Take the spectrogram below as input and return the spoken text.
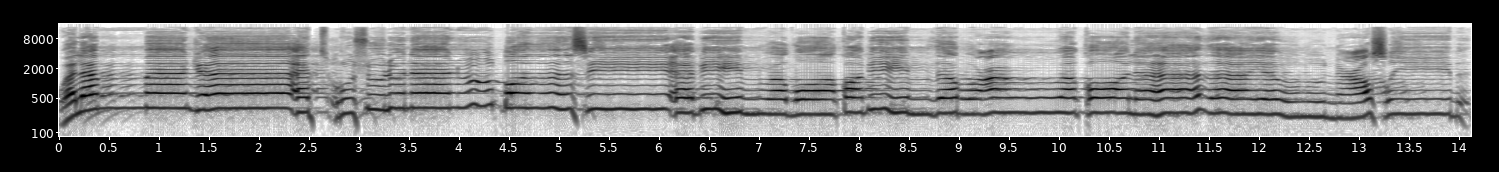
ولما جاءت رسلنا لوطا سيء بهم وضاق بهم ذرعا وقال هذا يوم عصيب.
